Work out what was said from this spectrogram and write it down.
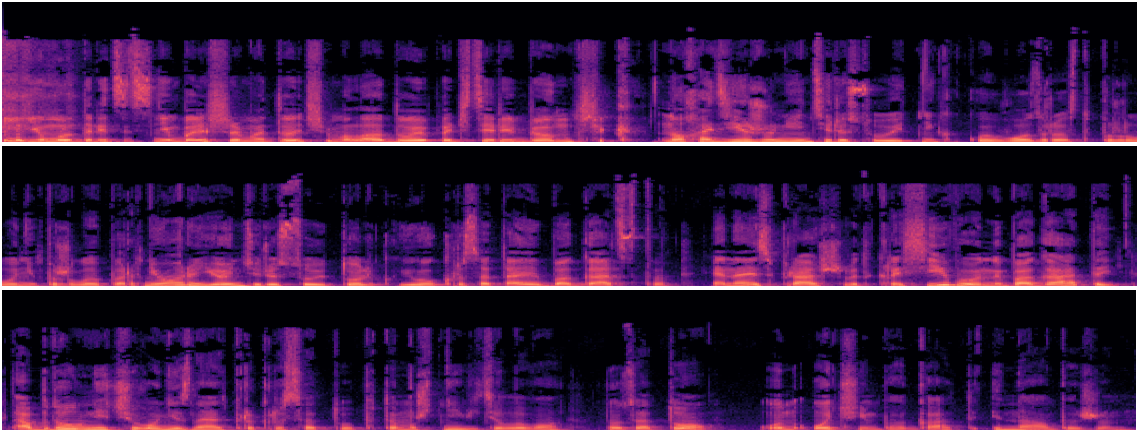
ему 30 с небольшим, это очень молодой, почти ребеночек. Но Хадижу не интересует никакой возраст, пожилой, не пожилой партнер, ее интересует только его красота и богатство. И она и спрашивает, красивый он и богатый? Абдул ничего не знает про красоту, потому что не видел его, но зато он очень богат и набожен.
